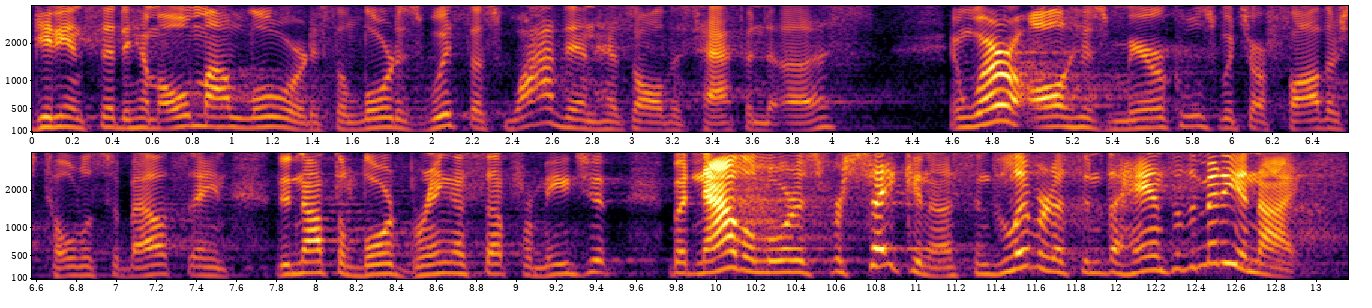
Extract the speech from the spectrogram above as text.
Gideon said to him, Oh, my Lord, if the Lord is with us, why then has all this happened to us? And where are all his miracles which our fathers told us about, saying, Did not the Lord bring us up from Egypt? But now the Lord has forsaken us and delivered us into the hands of the Midianites.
